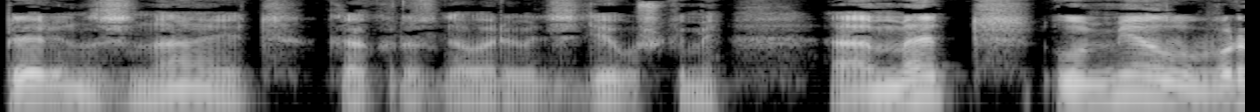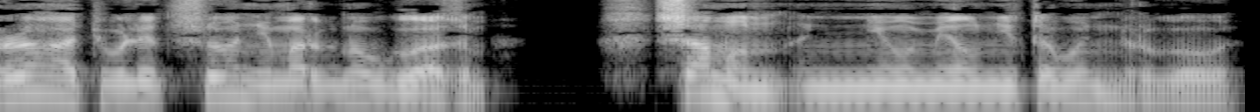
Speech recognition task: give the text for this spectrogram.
Перин знает, как разговаривать с девушками, а Мэтт умел врать в лицо, не моргнув глазом. Сам он не умел ни того, ни другого.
